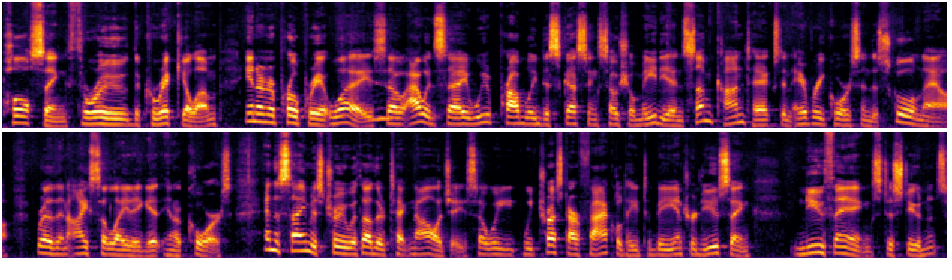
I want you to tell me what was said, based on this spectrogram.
pulsing through the curriculum in an appropriate way. Mm-hmm. So I would say we're probably discussing social media in some context in every course in the school now, rather than isolating it in a course. And the same is true with other technologies. So we, we trust our faculty to be introducing new things to students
